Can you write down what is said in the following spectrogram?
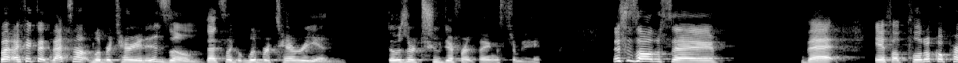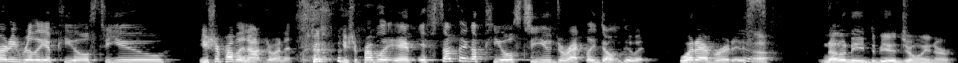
But I think that that's not libertarianism. That's like libertarian. Those are two different things to me. This is all to say that if a political party really appeals to you, you should probably not join it. you should probably, if, if something appeals to you directly, don't do it, whatever it is. Yeah. No need to be a joiner.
